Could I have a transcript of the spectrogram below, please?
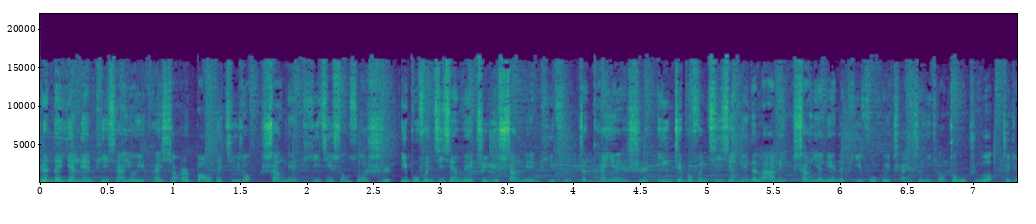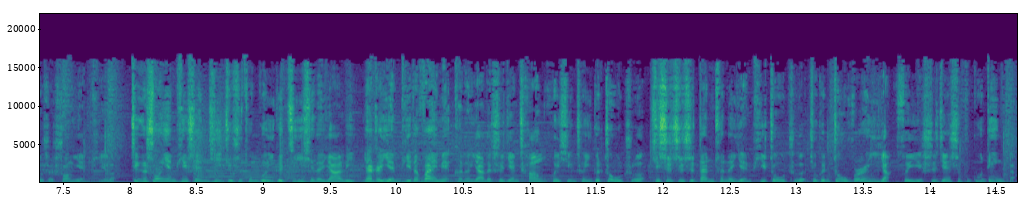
人的眼脸皮下有一块小而薄的肌肉，上脸皮肌收缩时，一部分肌纤维止于上脸皮肤，睁开眼时，因这部分肌纤维的拉力，上眼脸的皮肤会产生一条皱褶，这就是双眼皮了。这个双眼皮神器就是通过一个机械的压力压着眼皮的外面，可能压的时间长，会形成一个皱褶。其实只是单纯的眼皮皱褶，就跟皱纹一样，所以时间是不固定的。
